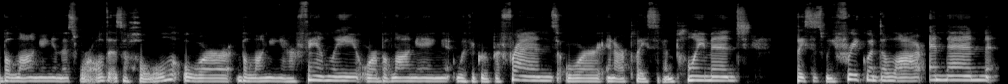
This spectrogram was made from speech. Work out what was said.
belonging in this world as a whole, or belonging in our family, or belonging with a group of friends, or in our place of employment, places we frequent a lot. And then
